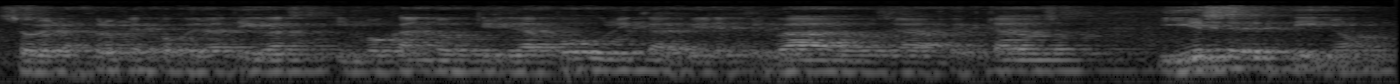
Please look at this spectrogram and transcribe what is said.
sobre las propias cooperativas, invocando utilidad pública bienes privados ya afectados, y ese destino,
